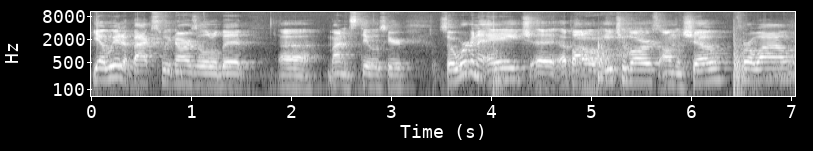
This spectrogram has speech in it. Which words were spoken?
Yeah, we had to back sweeten ours a little bit. Uh, mine and Steel's here. So we're gonna age a, a bottle of each of ours on the show for a while.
